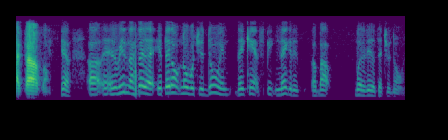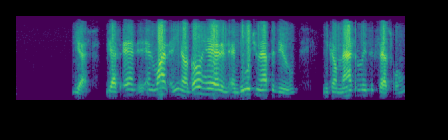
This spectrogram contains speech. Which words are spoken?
That's powerful. Yeah. Uh, and the reason I say that, if they don't know what you're doing, they can't speak negative about what it is that you're doing. Yes, yes, and and why you know go ahead and, and do what you have to do, become massively successful,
